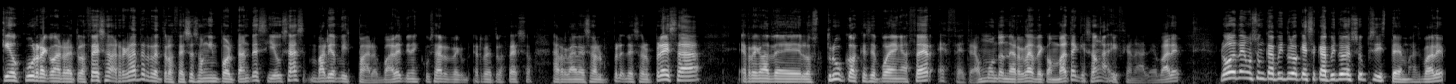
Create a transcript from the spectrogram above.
¿Qué ocurre con el retroceso? Las reglas de retroceso son importantes si usas varios disparos, ¿vale? Tienes que usar retroceso. Las reglas de, sorpresa, reglas de los trucos que se pueden hacer, etcétera. Un montón de reglas de combate que son adicionales, ¿vale? Luego tenemos un capítulo que es el capítulo de subsistemas, ¿vale?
